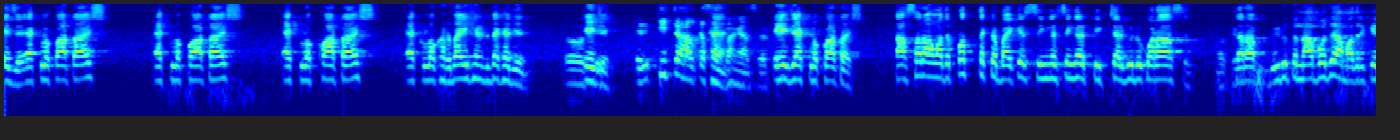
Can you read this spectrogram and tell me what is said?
এই যে এক লক্ষ আঠাশ এক লক্ষ আঠাশ এক লক্ষ আঠাশ এক লক্ষ। ভাই এখানে দেখা দিন। এই যে। কিটটা হালকা সাইড হ্যাঁ। ভাঙা আছে এই যে এক লক্ষ আঠাশ। তাছাড়া আমাদের প্রত্যেকটা বাইকের সিঙ্গেল সিঙ্গেল পিকচার ভিডিও করা আছে. যারা ভিডিওতে না বোঝে আমাদেরকে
